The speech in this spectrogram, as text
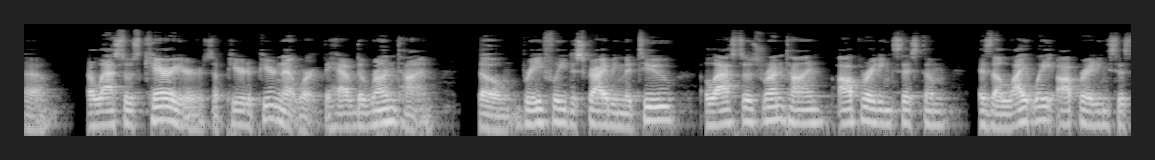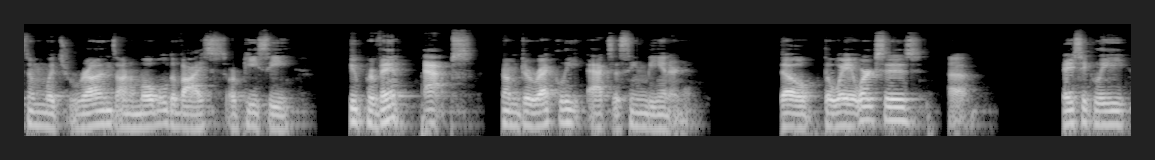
uh, Elastos carriers, a peer-to-peer network. They have the runtime. So briefly describing the two, Elastos runtime operating system is a lightweight operating system which runs on a mobile device or PC to prevent apps from directly accessing the internet. So the way it works is uh, basically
